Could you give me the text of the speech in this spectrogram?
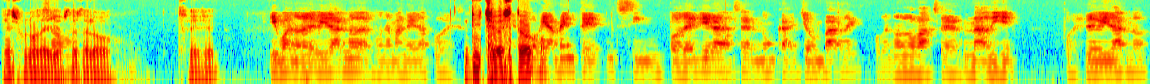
Es uno de ellos, desde luego. Sí, sí. Y bueno, David Arnold de alguna manera, pues... Dicho esto... Obviamente, sin poder llegar a ser nunca John Barry, porque no lo va a ser nadie, pues David Arnold,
